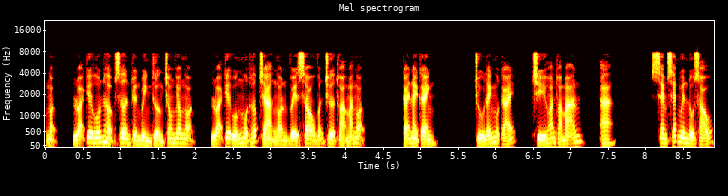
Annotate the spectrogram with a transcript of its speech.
Ngọt, loại kia hỗn hợp sơn tuyền bình thường trong veo ngọt, loại kia uống một hớp trà ngon về sau vẫn chưa thỏa mãn ngọt. Cái này canh, chủ đánh một cái, chỉ hoan thỏa mãn, a. Xem xét nguyên đồ sáu.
